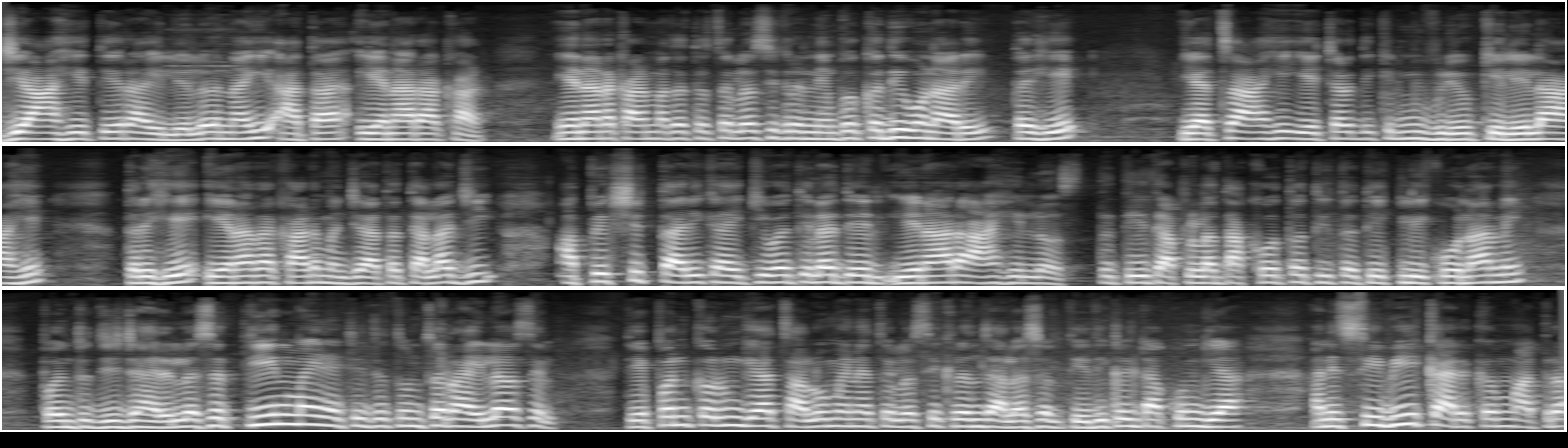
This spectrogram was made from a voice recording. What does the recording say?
जे आहे ते राहिलेलं नाही. आता येणारा काळ. येणारा काळ मात्र त्याचं लसीकरण नेमकं कधी होणार आहे? तर हे याचा आहे याच्यावर देखील मी व्हिडिओ केलेला आहे. तर हे येणारा काळ म्हणजे आता त्याला जी अपेक्षित तारीख आहे किंवा तिला दे येणारं आहे लस तर ते आपल्याला दाखवतं. तिथं ते क्लिक होणार नाही. परंतु जी जाहीर लस तीन महिन्याचे जे तुमचं राहिलं असेल ते पण करून घ्या. चालू महिन्याचं लसीकरण झालं असेल ते देखील टाकून घ्या. आणि सी बी कार्यक्रम मात्र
